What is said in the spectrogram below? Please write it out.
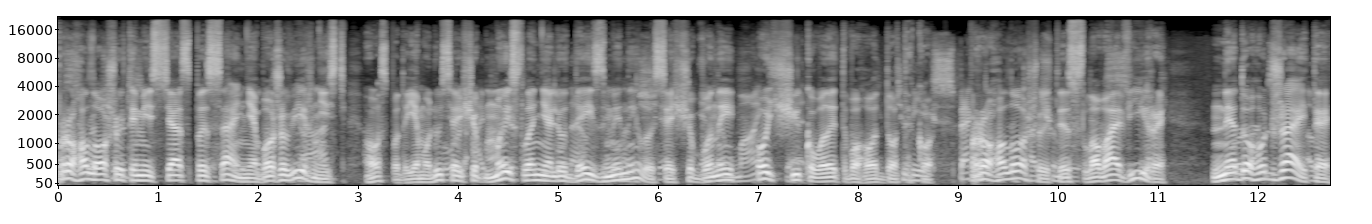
Проголошуйте місця списання, Божу вірність. Господи, я молюся, щоб мислення людей змінилося, щоб вони очікували Твого дотику. Проголошуйте слова віри. Не догоджайте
